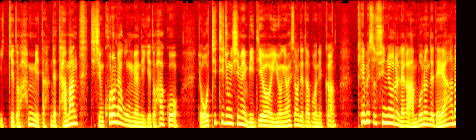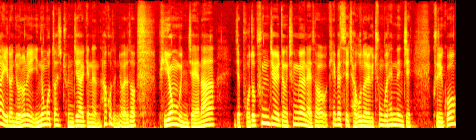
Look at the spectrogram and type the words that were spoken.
있기도 합니다. 근데 다만 지금 코로나 국면이기도 하고 OTT 중심의 미디어 이용이 활성화되다 보니까 KBS 수신료를 내가 안 보는데 내야 하나 이런 여론이 있는 것도 사실 존재하기는 하거든요. 그래서 비용 문제나 이제 보도 품질 등 측면에서 KBS의 자구 노력이 충분했는지 그리고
